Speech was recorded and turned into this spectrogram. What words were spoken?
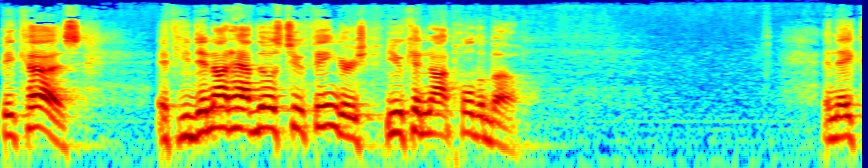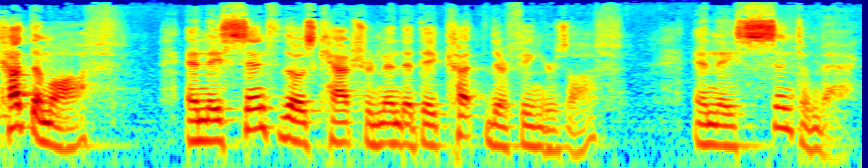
Because if you did not have those two fingers, you could not pull the bow. And they cut them off, and they sent those captured men that they cut their fingers off, and they sent them back.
